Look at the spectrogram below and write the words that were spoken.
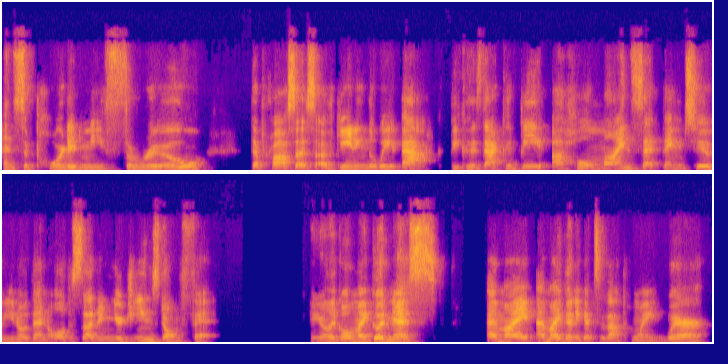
and supported me through the process of gaining the weight back because that could be a whole mindset thing too you know then all of a sudden your jeans don't fit and you're like oh my goodness am i am i going to get to that point where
